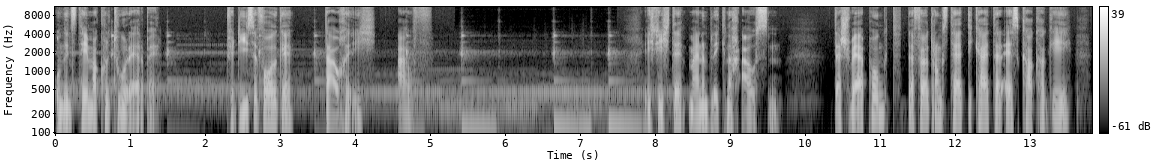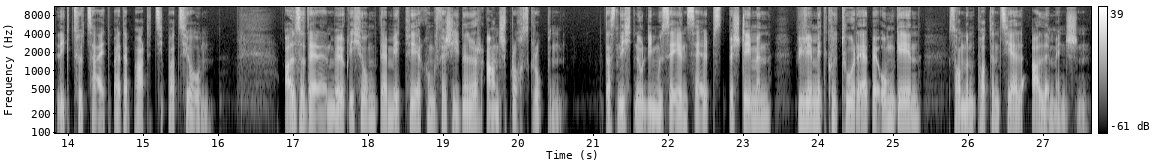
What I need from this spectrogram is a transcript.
und ins Thema Kulturerbe. Für diese Folge tauche ich auf. Ich richte meinen Blick nach außen. Der Schwerpunkt der Förderungstätigkeit der SKKG liegt zurzeit bei der Partizipation, also der Ermöglichung der Mitwirkung verschiedener Anspruchsgruppen. Dass nicht nur die Museen selbst bestimmen, wie wir mit Kulturerbe umgehen, sondern potenziell alle Menschen.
